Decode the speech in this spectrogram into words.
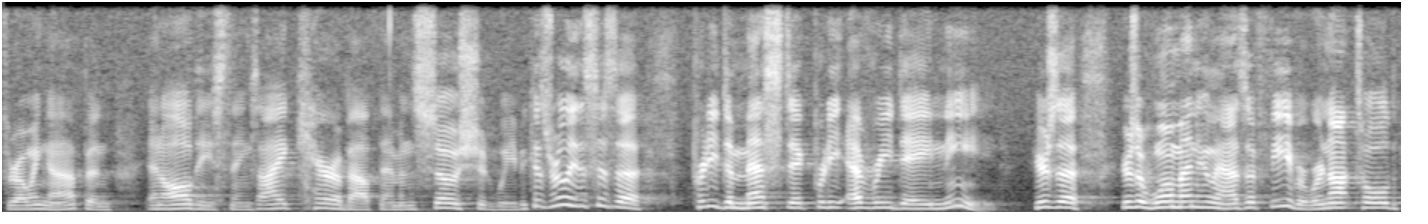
throwing up and and all these things. I care about them, and so should we. Because really, this is a pretty domestic, pretty everyday need. Here's a, here's a woman who has a fever. We're not told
